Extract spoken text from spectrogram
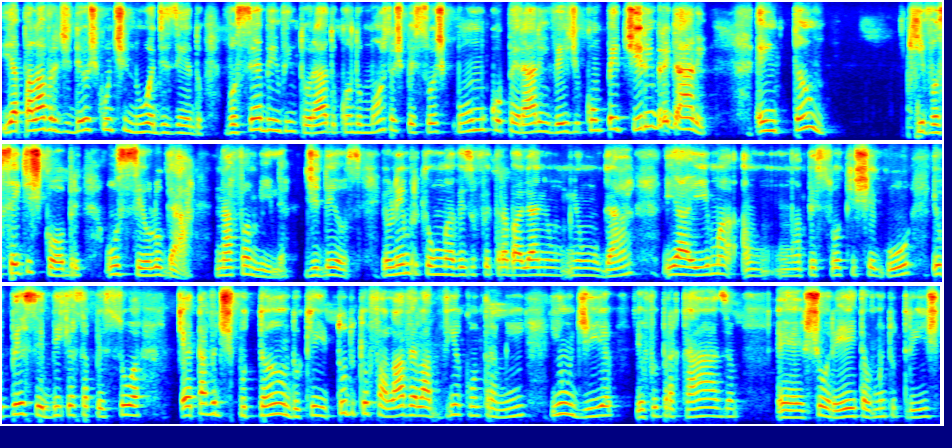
E a palavra de Deus continua dizendo: você é bem-aventurado quando mostra às pessoas como cooperar em vez de competir e brigarem. Então, que você descobre o seu lugar na família de Deus. Eu lembro que uma vez eu fui trabalhar em um, em um lugar e aí uma, uma pessoa que chegou, eu percebi que essa pessoa estava eh, disputando, que tudo que eu falava ela vinha contra mim. E um dia eu fui para casa, é, chorei, estava muito triste,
